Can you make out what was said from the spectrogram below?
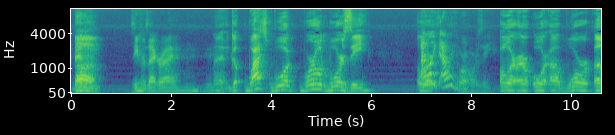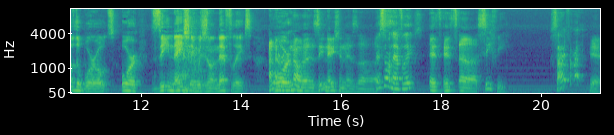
Bad um, Z for Zachariah. Man, go watch War, World War Z, or I like I like World War Z. or or, or uh, War of the Worlds, or Z Nation, which is on Netflix. I never Or- no the Z Nation is uh It's on Netflix. it's it's uh sci-fi. Sci-fi, Yeah,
